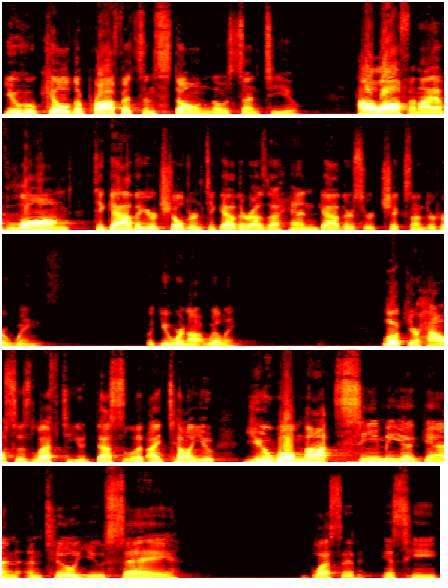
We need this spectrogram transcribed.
you who kill the prophets and stone those sent to you, how often I have longed to gather your children together as a hen gathers her chicks under her wings, but you were not willing. Look, your house is left to you desolate. I tell you, you will not see me again until you say, Blessed is he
